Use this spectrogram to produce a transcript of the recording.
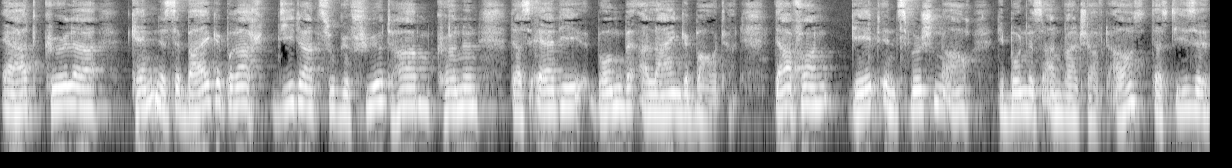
er hat Köhler Kenntnisse beigebracht, die dazu geführt haben können, dass er die Bombe allein gebaut hat. Davon geht inzwischen auch die Bundesanwaltschaft aus, dass diese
